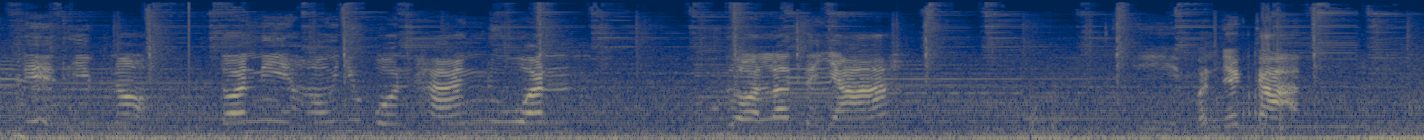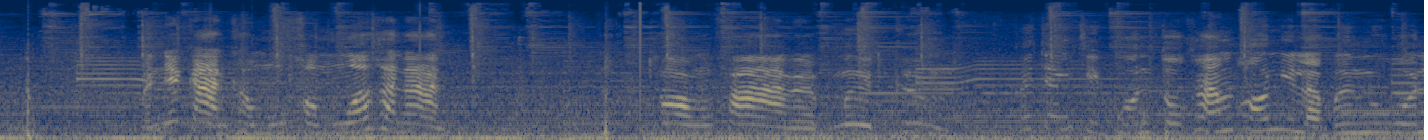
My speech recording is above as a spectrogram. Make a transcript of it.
บบบัสเดย์ทริปเนาะ ตอนนี้เขาอยู่บนทางด่วนอุดรราชยา นี่บรรยากาศ บรรยากาศขมุขมัวขนาด ท้องฟ้าแบบมืดครึ้มก็จังสิฝนตกค้ามเขานี่แหละเบิ่งดูวน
